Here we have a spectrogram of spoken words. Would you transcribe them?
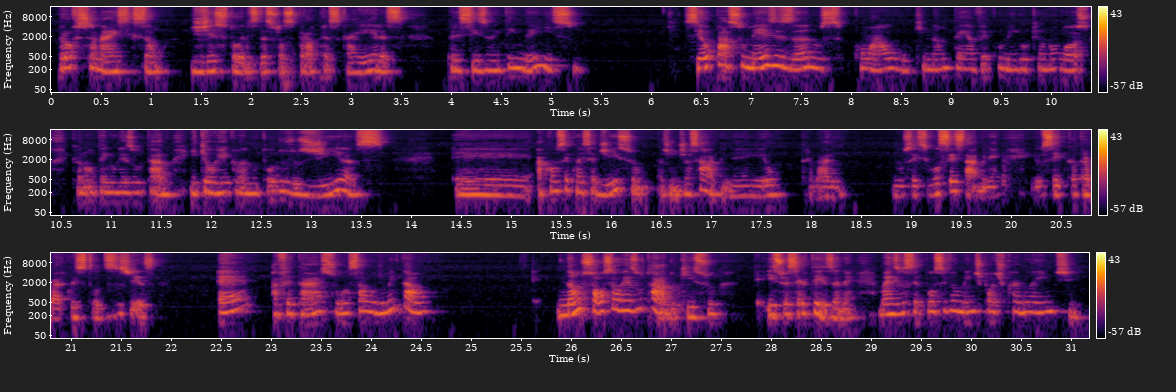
profissionais que são gestores das suas próprias carreiras precisam entender isso. Se eu passo meses, anos com algo que não tem a ver comigo, que eu não gosto, que eu não tenho resultado e que eu reclamo todos os dias, é, a consequência disso, a gente já sabe, né? Eu trabalho, não sei se você sabe, né? Eu sei porque eu trabalho com isso todos os dias. É afetar a sua saúde mental. Não só o seu resultado, que isso isso é certeza, né? Mas você possivelmente pode ficar doente,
